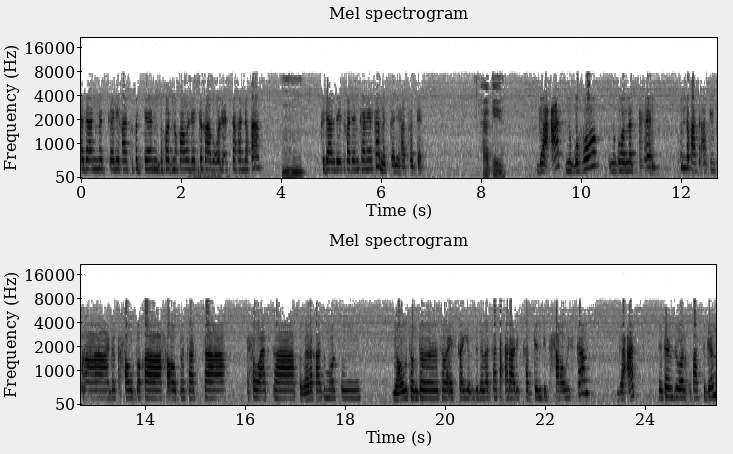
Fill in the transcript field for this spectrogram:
ክዳን መስቀል ኢካ ትክደን ዝከድኑካ ወለድካ ኣብ ቆልዕትካ ከለካ ክዳን ዘይተከደንካ ኔርካ መስቀል ኢካ ትክደን ሓቂ እዩ ገዓት ንጉሆ ንጉሆ መስቀል ኩልካ ተኣኪብካ ደቂ ሓወቦካ ሓወቦታትካ ኣሕዋትካ ክበረካ ዝመፁ ያው እቶም ተባኢስካዮም ዝነበርካ ተዓራሪቅካ ብደንቢ ተሓዋዊስካ ገዓት እተን ዝበልኩኻ ስገም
